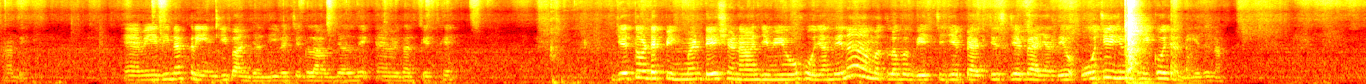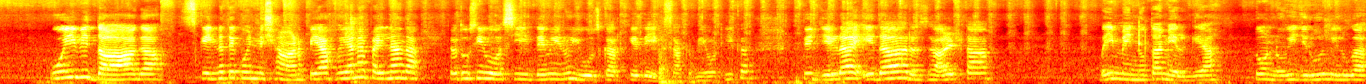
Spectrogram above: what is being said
ਆ ਦੇਖੋ, ਐਵੇਂ ਇਹਦੀ ਨਾ ਕਰੀਮ ਜੀ ਬਣ ਜਾਂਦੀ ਵਿੱਚ, ਗੁਲਾਬ ਜਲ ਦੇ, ਐਵੇਂ ਕਰਕੇ ਇੱਥੇ। ਜੇ ਤੁਹਾਡੇ ਪਿਗਮੈਂਟੇਸ਼ਨ ਆ, ਜਿਵੇਂ ਉਹ ਹੋ ਜਾਂਦੇ ਨਾ, ਮਤਲਬ ਵਿੱਚ ਜੇ ਪੈਚਸ ਜੇ ਪੈ ਜਾਂਦੇ ਆ, ਉਹ ਚੀਜ਼ ਵੀ ਠੀਕ ਹੋ ਜਾਂਦੀ ਇਹਦੇ ਨਾਲ। ਕੋਈ ਵੀ ਦਾਗ ਆ ਸਕਿਨ ਤੇ ਕੋਈ ਨਿਸ਼ਾਨ ਪਿਆ ਹੋਇਆ ਨਾ ਪਹਿਲਾਂ ਦਾ, ਤਾਂ ਤੁਸੀਂ ਉਸ ਚੀਜ਼ ਦੇ ਵੀ ਇਹਨੂੰ ਯੂਜ਼ ਕਰਕੇ ਦੇਖ ਸਕਦੇ ਹੋ, ਠੀਕ ਆ? ਤੇ ਜਿਹੜਾ ਇਹਦਾ ਰਿਜ਼ਲਟ ਆ, ਬਈ ਮੈਨੂੰ ਤਾਂ ਮਿਲ ਗਿਆ, ਤੁਹਾਨੂੰ ਵੀ ਜ਼ਰੂਰ ਮਿਲੂਗਾ,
